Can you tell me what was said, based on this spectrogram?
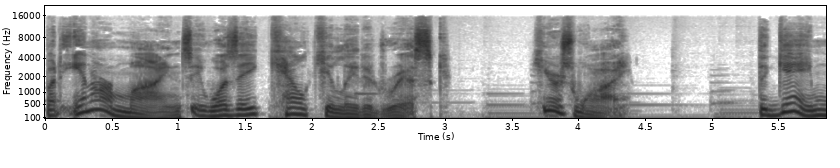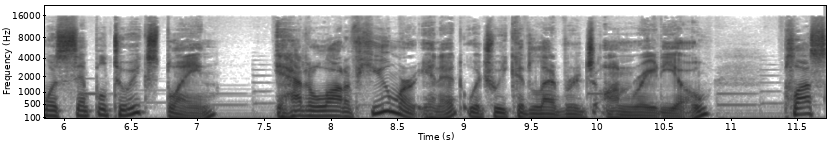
But in our minds, it was a calculated risk. Here's why. The game was simple to explain. It had a lot of humor in it, which we could leverage on radio. Plus,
